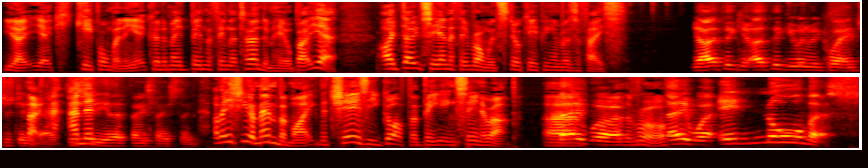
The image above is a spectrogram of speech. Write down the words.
you know, yeah, keep on winning it could have made, been the thing that turned him heel. But yeah, I don't see anything wrong with still keeping him as a face. Yeah, I think I think he would have been quite interested No, and then- see that face face thing. I mean, if you remember, Mike, the cheers he got for beating Cena up, uh, They were the Raw. they were enormous.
